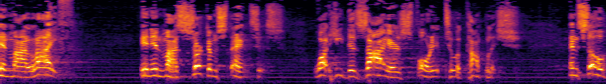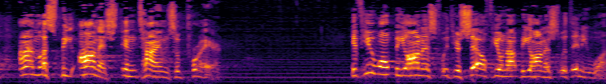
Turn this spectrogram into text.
in my life and in my circumstances what he desires for it to accomplish. And so I must be honest in times of prayer. If you won't be honest with yourself, you'll not be honest with anyone.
